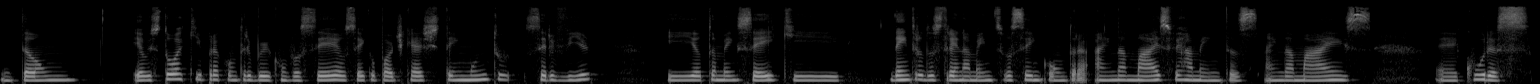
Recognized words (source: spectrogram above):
Então, eu estou aqui para contribuir com você. Eu sei que o podcast tem muito servir e eu também sei que dentro dos treinamentos você encontra ainda mais ferramentas, ainda mais é, curas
